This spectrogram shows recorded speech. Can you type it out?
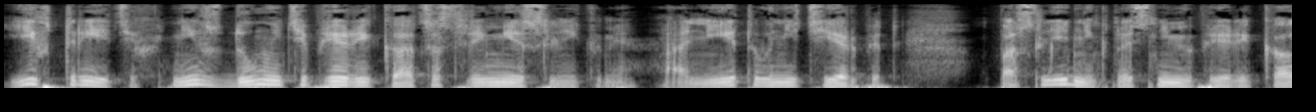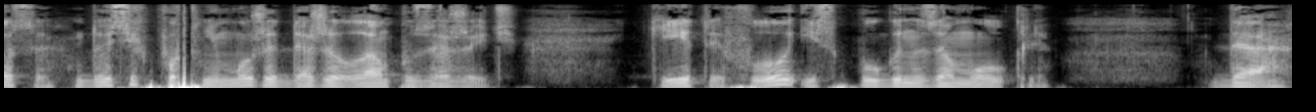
И в-третьих, не вздумайте пререкаться с ремесленниками. Они этого не терпят. Последний, кто с ними пререкался, до сих пор не может даже лампу зажечь. Кейт и Фло испуганно замолкли. Да,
